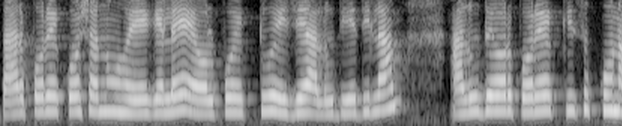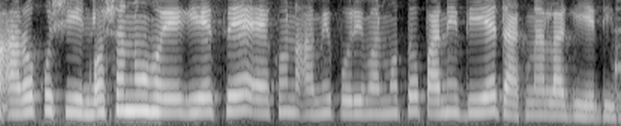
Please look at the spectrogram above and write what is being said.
তারপরে কষানো হয়ে গেলে অল্প একটু এই যে আলু দিয়ে দিলাম। আলু দেওয়ার পরে কিছুক্ষণ আরও কষিয়ে কষানো হয়ে গিয়েছে। এখন আমি পরিমাণ মতো পানি দিয়ে ঢাকনা লাগিয়ে দিব।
